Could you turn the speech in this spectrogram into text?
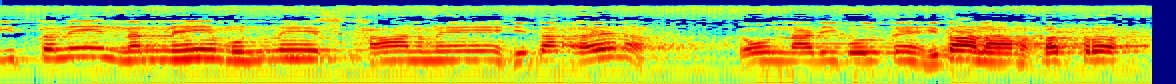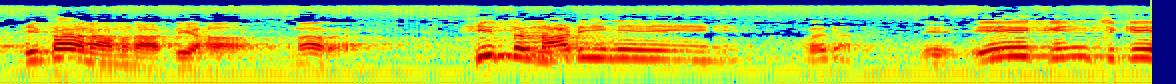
इतने नन्हे मुन्ने स्थान में हिता, है ना? कौन नाड़ी बोलते हैं? हिता नाम सत्र, हिता नाम नाट्य नर। हित नाड़ी में एक इंच के,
